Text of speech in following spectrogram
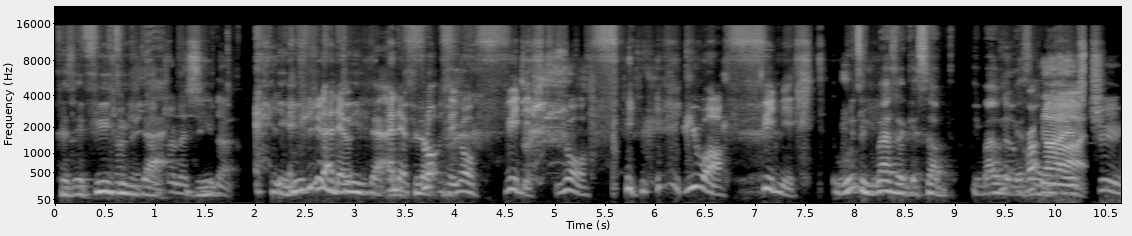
Because if you do to, I'm that, trying to see you- that. if you do that, do then- and it flops, then you're finished. You're fin- you are finished. Ruto, you might as well get subbed. You might as well No, get bro, subbed. no. Nah, Nah, it's true.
